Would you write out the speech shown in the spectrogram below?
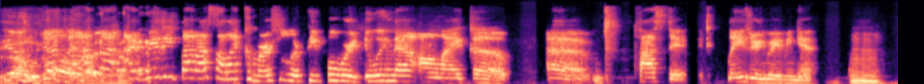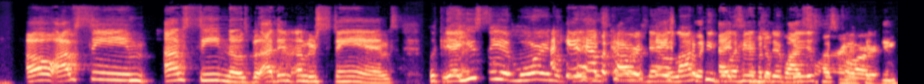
we'll go No, I'm not- I really thought I saw like commercials where people were doing that on like uh, um, plastic, laser engraving it. Mm-hmm. Oh, I've seen I've seen those, but I didn't understand. Look at Yeah, that. you see it more in I the can't have a conversation. now. A lot of people will Tyson hand with you a their business swatter and card everything.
